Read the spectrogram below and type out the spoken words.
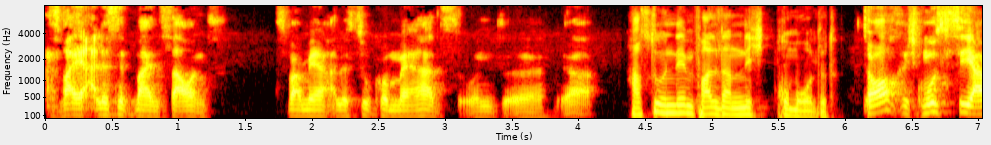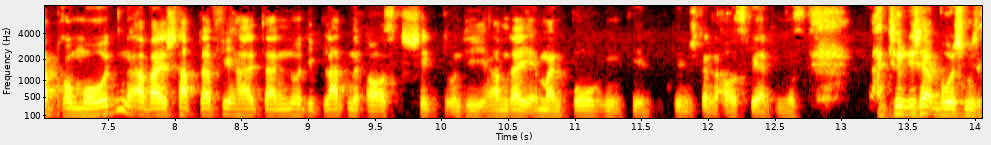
Das war ja alles nicht mein Sound es war mir alles zu Kommerz und äh, ja. Hast du in dem Fall dann nicht promotet? Doch, ich musste sie ja promoten, aber ich habe dafür halt dann nur die Platten rausgeschickt und die haben da immer einen Bogen, den, ich dann auswerten muss. Natürlich, wo ich mich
